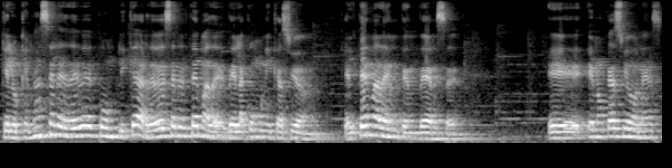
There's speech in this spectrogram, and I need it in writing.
que lo que más se le debe complicar debe ser el tema de, de la comunicación, el tema de entenderse eh, en ocasiones,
